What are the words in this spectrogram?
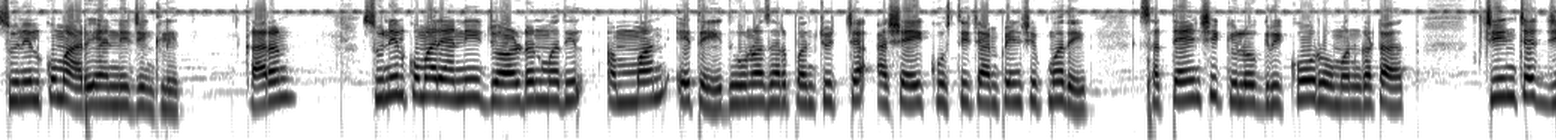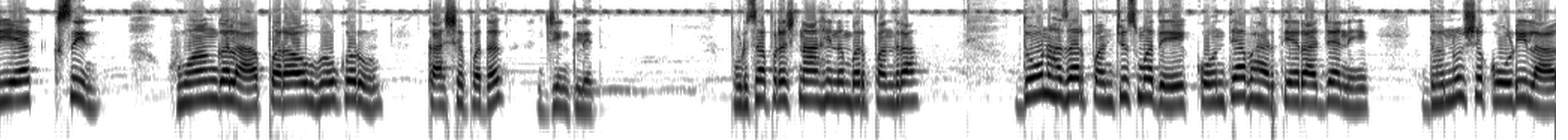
सुनील कुमार यांनी जिंकलेत. कारण सुनील कुमार यांनी जॉर्डनमधील अम्मान येथे दोन हजार पंचवीसच्या आशियाई कुस्ती चॅम्पियनशिपमध्ये सत्याऐंशी किलो ग्रिको रोमन गटात चीनच्या जियाक्सिन हुआंगला पराभव करून काश्यपदक जिंकलेत. पुढचा प्रश्न आहे नंबर पंधरा. दोन हजार पंचवीसमध्ये कोणत्या भारतीय राज्याने धनुष्य कोडीला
